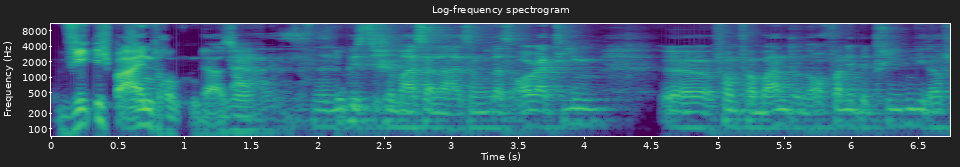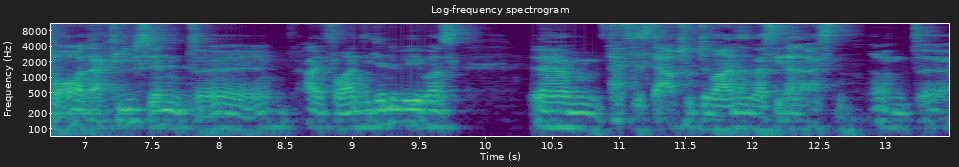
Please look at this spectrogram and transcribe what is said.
wirklich beeindruckend. Also. Ja, das ist eine logistische Meisterleistung. Das Orga-Team äh, vom Verband und auch von den Betrieben, die da vor Ort aktiv sind, äh, allen voran die Lindewebers, ähm, das ist der absolute Wahnsinn, was die da leisten. Und äh,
